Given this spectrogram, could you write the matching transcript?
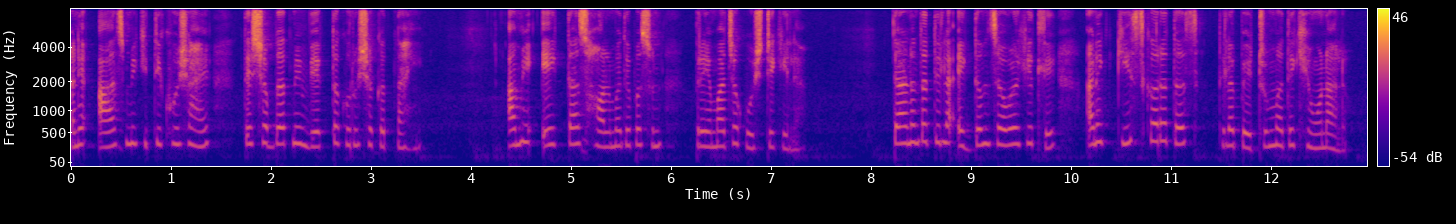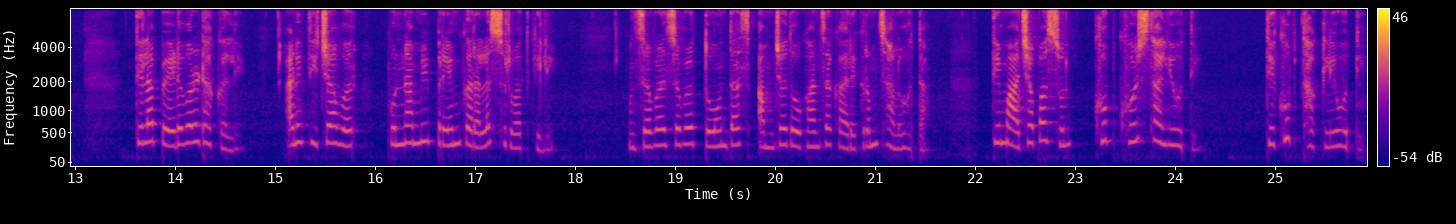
आणि आज मी किती खुश आहे ते शब्दात मी व्यक्त करू शकत नाही. आम्ही एक तास हॉलमध्ये बसून प्रेमाच्या गोष्टी केल्या. त्यानंतर तिला एकदम जवळ घेतले आणि किस करतच तिला बेडरूममध्ये घेऊन आलो. तिला बेडवर ढकलले. आणि तिच्यावर पुन्हा मी प्रेम करायला सुरुवात केली. जवळजवळ दोन तास आमच्या दोघांचा कार्यक्रम चालू होता. ती माझ्यापासून खूप खुश झाली होती. ती खूप थकली होती.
